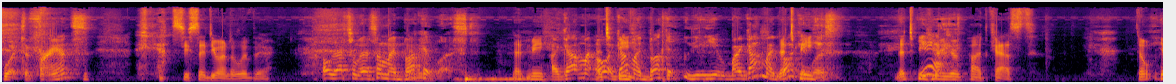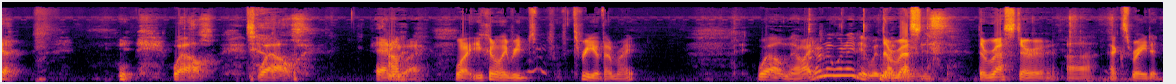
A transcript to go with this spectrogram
What to France? yes, you said you wanted to live there. Oh, that's that's on my bucket list. Let me. I got my oh, I got me- my bucket. I got my bucket me- list. Let me Yeah. hear your podcast. Don't. Yeah. well, well. Anyway, What? You can only read three of them, right? well, no, I don't know what I did with The rest, the rest are uh, X-rated.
